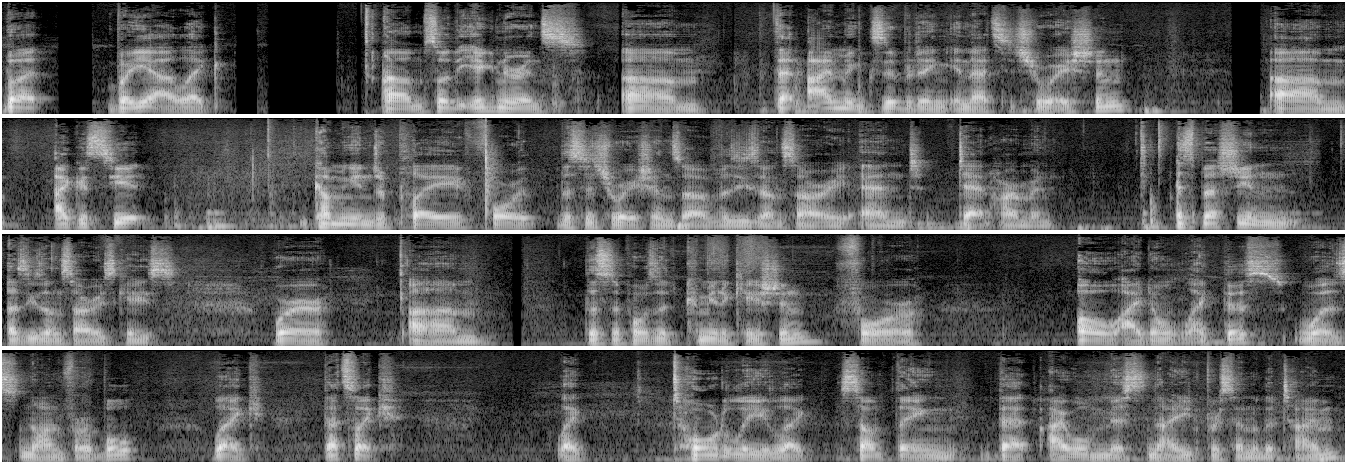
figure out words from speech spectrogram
But but yeah like um so the ignorance um that i'm exhibiting in that situation um i could see it coming into play for the situations of aziz ansari and dan harmon especially in aziz ansari's case where um the supposed communication for oh i don't like this was nonverbal like that's like like totally like something that i will miss 90% of the time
